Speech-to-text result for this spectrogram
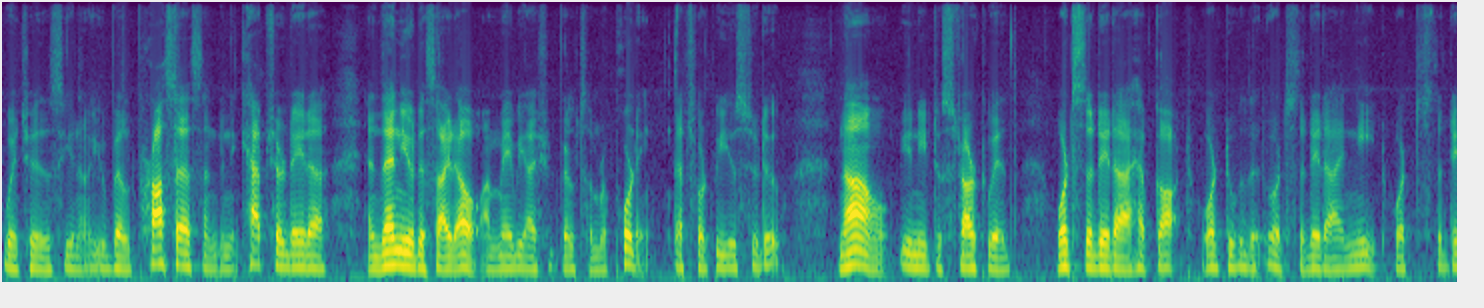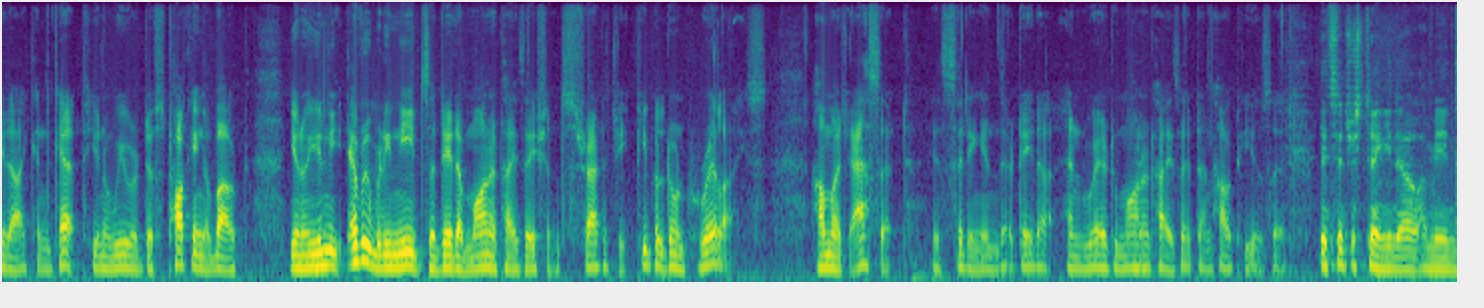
which is, you know, you build process and then you capture data and then you decide, oh, uh, maybe I should build some reporting. That's what we used to do. Now you need to start with what's the data I have got? What do the, what's the data I need? What's the data I can get? You know, we were just talking about, you know, you need, everybody needs a data monetization strategy. People don't realize how much asset is sitting in their data and where to monetize it and how to use it. It's interesting, you know, I mean,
